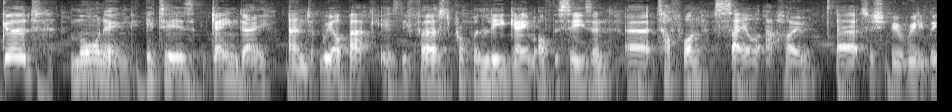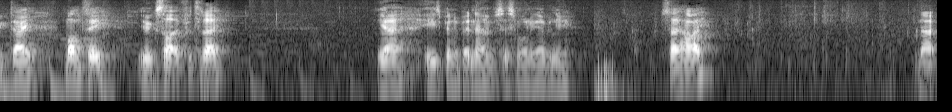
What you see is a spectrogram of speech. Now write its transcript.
Good morning, it is game day and we are back. It's the first proper league game of the season. Uh, tough one, Sale at home, uh, so it should be a really big day. Monty, you excited for today? Yeah, he's been a bit nervous this morning, haven't you? Say hi. No,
